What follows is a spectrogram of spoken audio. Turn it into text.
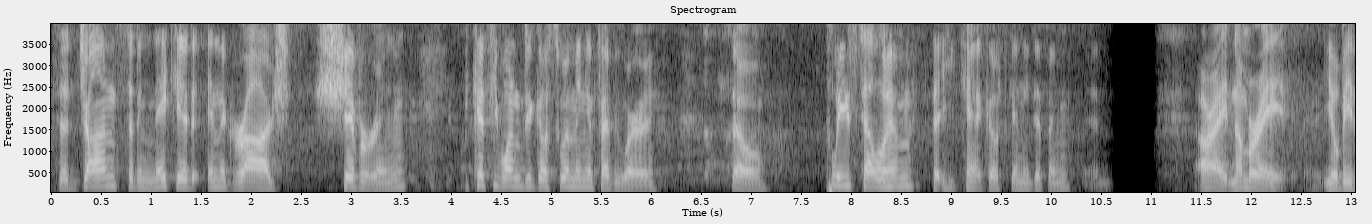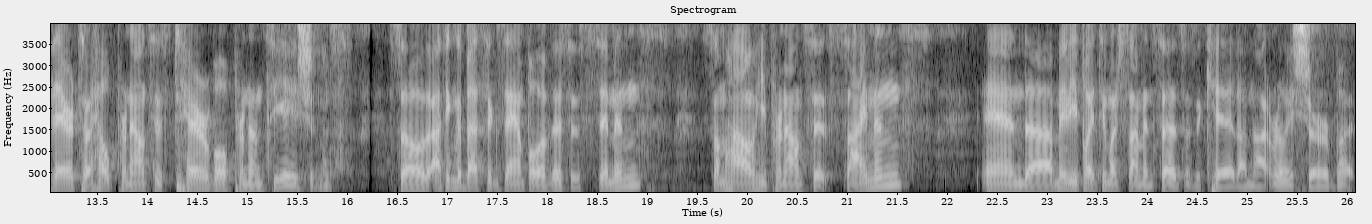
to John sitting naked in the garage, shivering, because he wanted to go swimming in February. So please tell him that he can't go skinny dipping. All right, number eight. You'll be there to help pronounce his terrible pronunciations. So I think the best example of this is Simmons. Somehow he pronounced it Simons. And uh, maybe he played too much Simon Says as a kid. I'm not really sure, but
